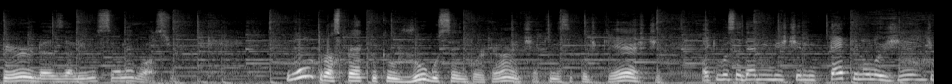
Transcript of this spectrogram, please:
perdas ali no seu negócio. Um outro aspecto que eu julgo ser importante aqui nesse podcast é que você deve investir em tecnologias de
